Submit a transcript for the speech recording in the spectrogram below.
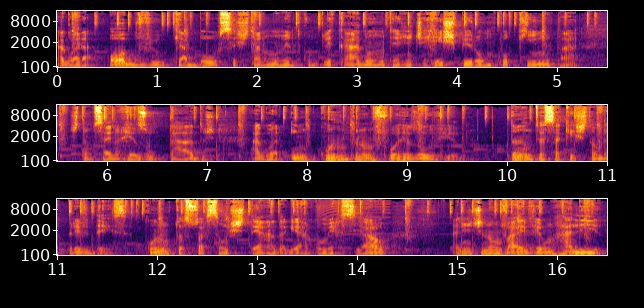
Agora, óbvio que a bolsa está num momento complicado. Ontem a gente respirou um pouquinho, tá? Estão saindo resultados. Agora, enquanto não for resolvido tanto essa questão da previdência quanto a situação externa da guerra comercial, a gente não vai ver um rally.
